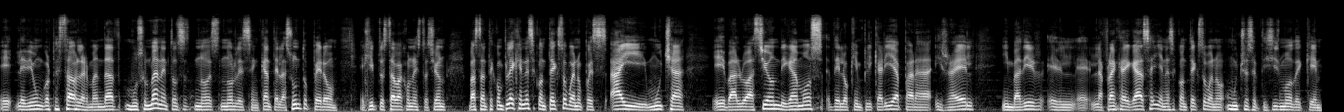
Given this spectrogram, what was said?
le dio un golpe de Estado a la hermandad musulmana, entonces no, es, no les encanta el asunto, pero Egipto está bajo una situación bastante compleja. En ese contexto, bueno, pues hay mucha evaluación, digamos, de lo que implicaría para Israel invadir eh, la franja de Gaza y en ese contexto, bueno, mucho escepticismo de que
